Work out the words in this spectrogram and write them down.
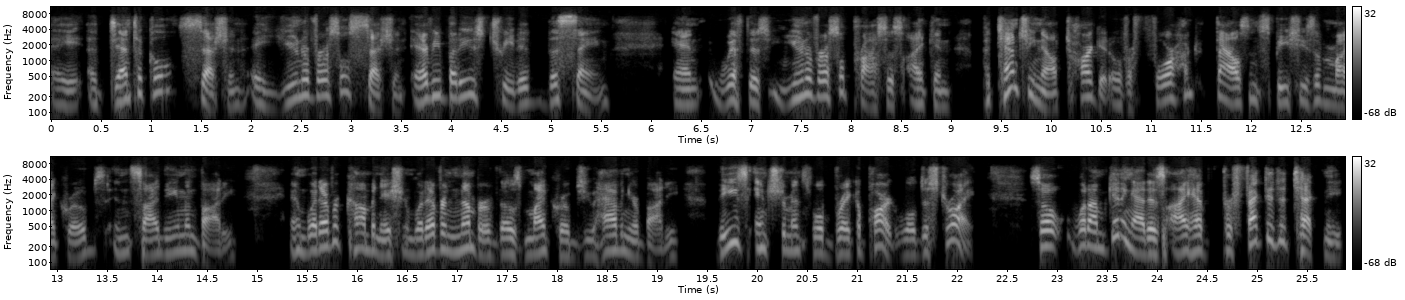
a, identical session, a universal session. Everybody is treated the same. And with this universal process, I can potentially now target over 400,000 species of microbes inside the human body. And whatever combination, whatever number of those microbes you have in your body, these instruments will break apart, will destroy. So, what I'm getting at is I have perfected a technique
